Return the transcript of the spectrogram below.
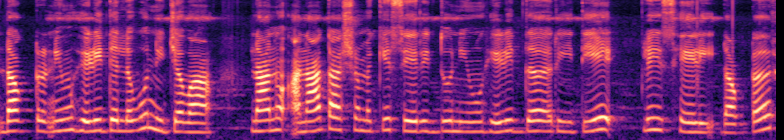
ಡಾಕ್ಟರ್, ನೀವು ಹೇಳಿದ್ದೆಲ್ಲವೂ ನಿಜವಾ? ನಾನು ಅನಾಥಾಶ್ರಮಕ್ಕೆ ಸೇರಿದ್ದು, ನೀವು ಹೇಳಿದ್ದ ರೀತಿಯೇ ಪ್ಲೀಸ್ ಹೇಳಿ, ಡಾಕ್ಟರ್.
